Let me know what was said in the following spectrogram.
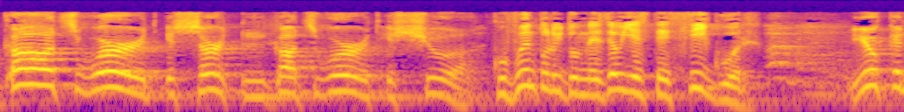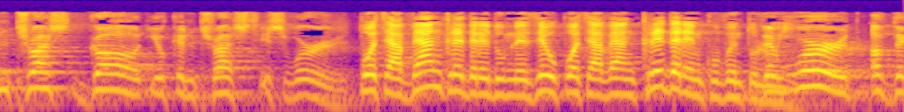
God's word is certain, God's word is sure. Cuvântul lui Dumnezeu este sigur. You can trust God, you can trust His word. Poți avea încredere în Dumnezeu, poți avea încredere în cuvântul The lui. word of the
